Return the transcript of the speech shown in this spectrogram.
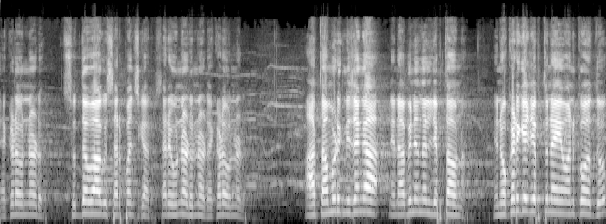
ఎక్కడ ఉన్నాడు? శుద్ధవాగు సర్పంచ్ గారు. సరే ఉన్నాడు ఉన్నాడు ఎక్కడ ఉన్నాడు? ఆ తమ్ముడికి నిజంగా నేను అభినందనలు చెప్తా ఉన్నా. నేను ఒక్కడికే చెప్తున్నా ఏమనుకోవద్దు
